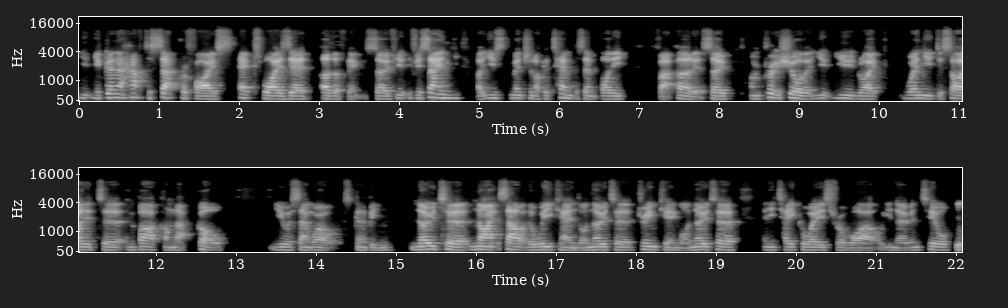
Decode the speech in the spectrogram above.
you're going to have to sacrifice x y z other things so if you if you're saying like you mentioned like a 10% body fat earlier so i'm pretty sure that you you like when you decided to embark on that goal you were saying well it's going to be no to nights out at the weekend or no to drinking or no to any takeaways for a while you know until Yeah.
